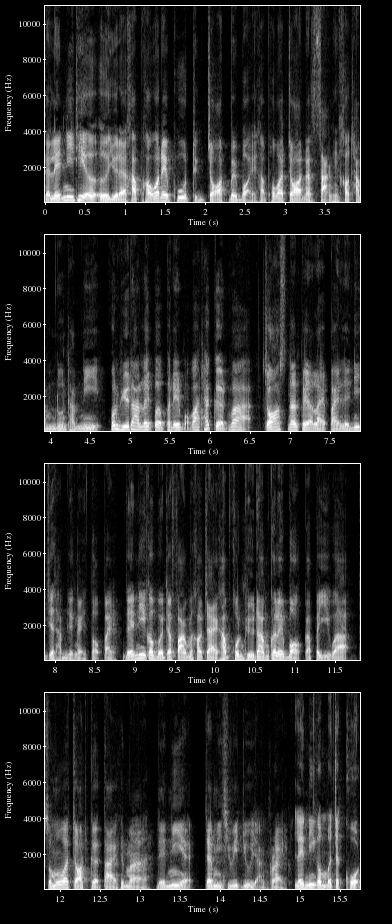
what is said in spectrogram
แต่เลนนี่ที่เออเอออยู่แล้วครับเขาก็ได้พูดถึงจอร์ดบ่อยๆครับเพราะว่าจอร์ดนั้นสั่งให้เขาทำนู่นทำนี่คนผิวดำเลยเปิดประเด็นบอกว่าถ้าเกิดว่าจอร์ดนั้นเป็นอะไรไปเลนนี่จะทำยังไงต่อไปเลนนี่ก็เหมือนจะฟังไม่เข้าใจครับคนผิวดำก็เลยบอกกลับไปอีกว่า สมมติว่าจอร์ดเกิดตายขึ้นมาเลนนี่จะมีชีวิตอยู่อย่างไรเลนนี่ก็เหมือนจะโกรธ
